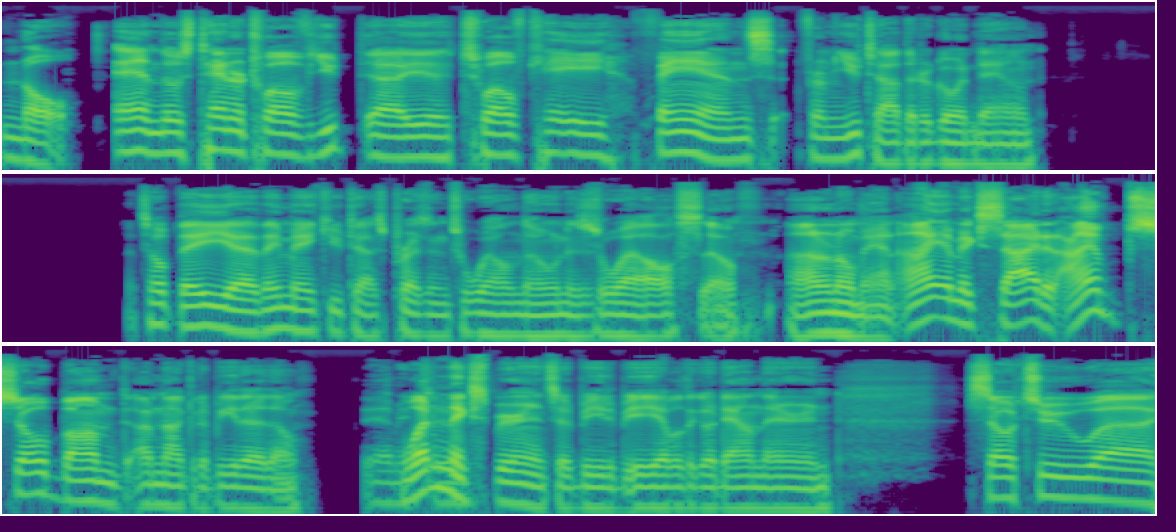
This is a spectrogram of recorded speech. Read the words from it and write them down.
null. and those 10 or 12 U- uh, 12k fans from Utah that are going down. Let's hope they uh, they make Utah's presence well known as well. So I don't know, man. I am excited. I am so bummed I'm not going to be there though. Yeah, me what an experience it would be to be able to go down there and so to uh,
